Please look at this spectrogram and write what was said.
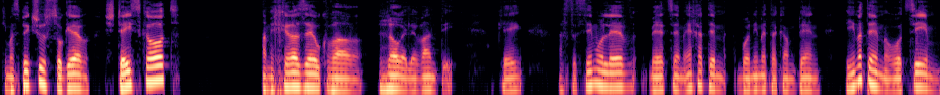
כי מספיק שהוא סוגר שתי עסקאות, המחיר הזה הוא כבר לא רלוונטי, אוקיי? אז תשימו לב בעצם איך אתם בונים את הקמפיין, ואם אתם רוצים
